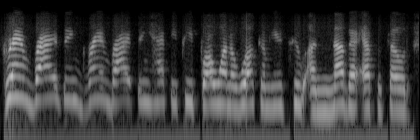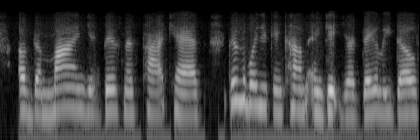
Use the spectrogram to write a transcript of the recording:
Grand Rising, Grand Rising, happy people. I want to welcome you to another episode of the Mind Your Business podcast. This is where you can come and get your daily dose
